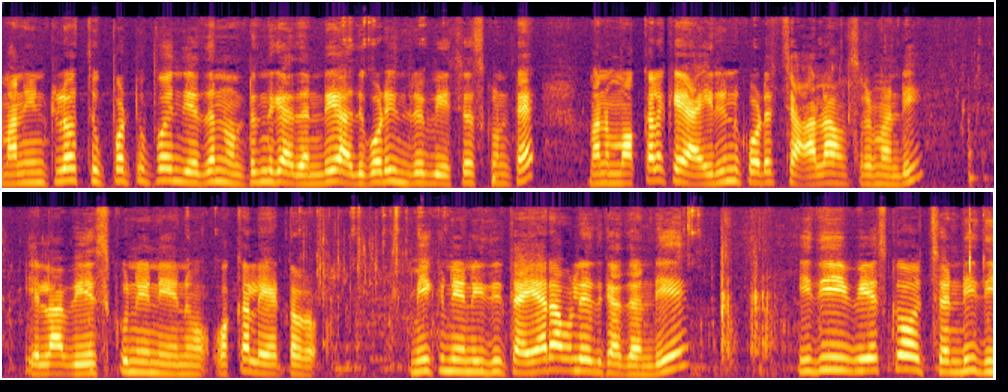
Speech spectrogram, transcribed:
మన ఇంట్లో తుప్పట్టుపోయింది ఏదైనా ఉంటుంది కదండి అది కూడా ఇందులో వేసేసుకుంటే మన మొక్కలకి ఐరన్ కూడా చాలా అవసరం అండి ఇలా వేసుకుని నేను ఒక లీటరు. మీకు నేను ఇది తయారవ్వలేదు కదండి. ఇది వేసుకోవచ్చండి. ఇది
